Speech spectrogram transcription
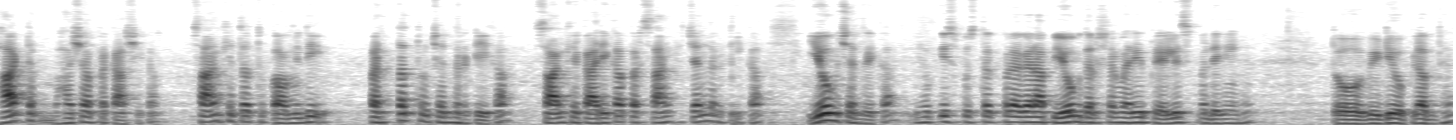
भाट भाषा प्रकाशिका, सांख्य तत्व कौमिदी पर तत्व चंद्र टीका, सांख्य कारिका पर सांख्य चंद्र टीका, योग चंद्रिका। इस पुस्तक पर अगर आप योग दर्शन वाली प्लेलिस्ट में देखेंगे तो वीडियो उपलब्ध है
